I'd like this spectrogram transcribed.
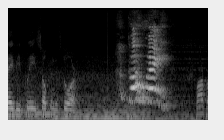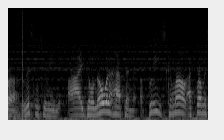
Baby, please open this door. Go away! Barbara, listen to me. I don't know what happened. Please come out. I promise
